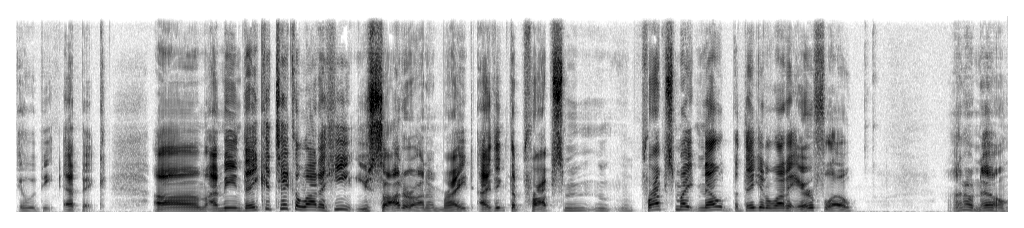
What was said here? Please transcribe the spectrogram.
It would be epic. Um, I mean, they could take a lot of heat. You solder on them, right? I think the props props might melt, but they get a lot of airflow. I don't know.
